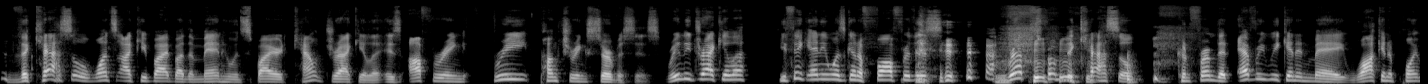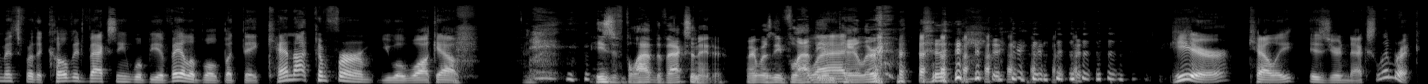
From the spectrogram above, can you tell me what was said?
The castle, once occupied by the man who inspired Count Dracula, is offering free puncturing services. Really, Dracula? You think anyone's going to fall for this? Reps from the castle confirmed that every weekend in May, walk in appointments for the COVID vaccine will be available, but they cannot confirm you will walk out. He's Vlad the Vaccinator, right? Wasn't he Vlad, Vlad. the Impaler? Here, Kelly, is your next limerick.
